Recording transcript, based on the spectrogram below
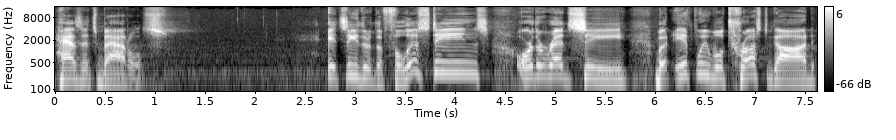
has its battles. It's either the Philistines or the Red Sea, but if we will trust God,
